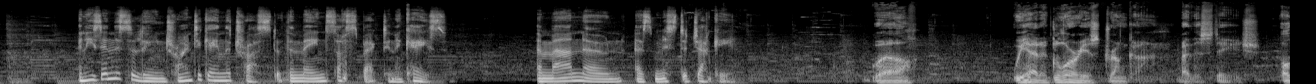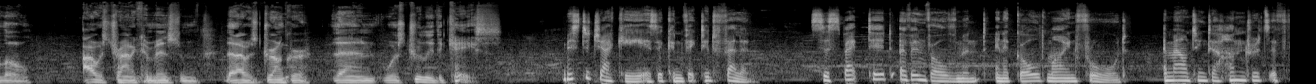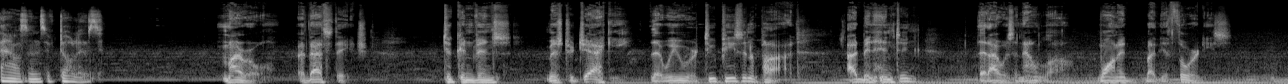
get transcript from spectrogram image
and he's in the saloon trying to gain the trust of the main suspect in a case, a man known as Mr. Jackie. Well, we had a glorious drunk on by this stage, although I was trying to convince him that I was drunker than was truly the case. Mr. Jackie is a convicted felon, suspected of involvement in a gold mine fraud amounting to hundreds of thousands of dollars. My role at that stage to convince Mr. Jackie that we were two peas in a pod. I'd been hinting that I was an outlaw, wanted by the authorities.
